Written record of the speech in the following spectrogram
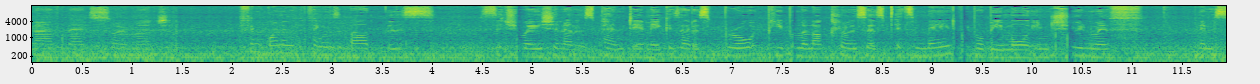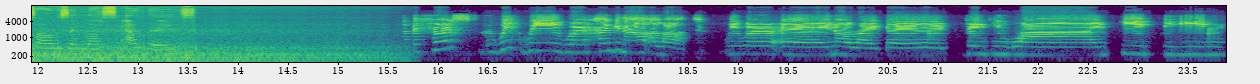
love that so much. I think one of the things about this situation and this pandemic is that it's brought people a lot closer. It's, made people be more in tune with themselves and thus others. The first week we were hanging out a lot. We were, uh, you know, like uh, drinking wine, eating,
